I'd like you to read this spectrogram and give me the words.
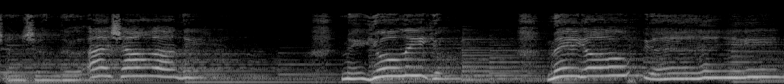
深深的爱上了你，没有理由，没有原因。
